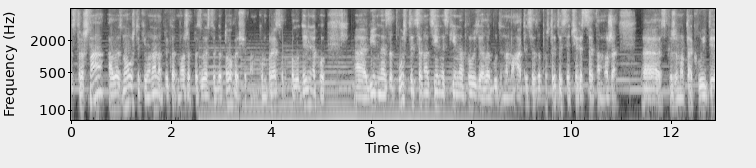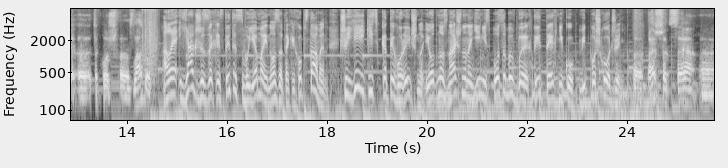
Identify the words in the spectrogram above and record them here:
страшна, але знову ж таки вона, наприклад, може призвести до того, що там компресор в холодильнику е, він не запуститься на цій низькій напрузі, але буде намагатися запуститися. Через це там може, е, скажімо так, вийти е, також е, з ладу. Але як же захистити своє майно за таких обставин? Чи є якісь категорично і однозначно надійні способи вберегти техніку від пошкоджень? Е, Перше, це е,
